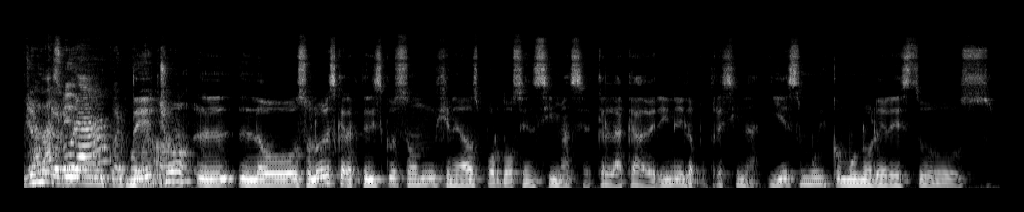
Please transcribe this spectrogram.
Yo he olido basura. un cuerpo. De no. hecho, los olores característicos son generados por dos enzimas, la cadaverina y la putrescina, y es muy común oler estos,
